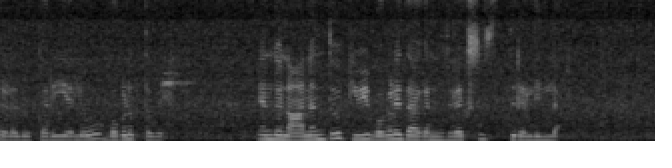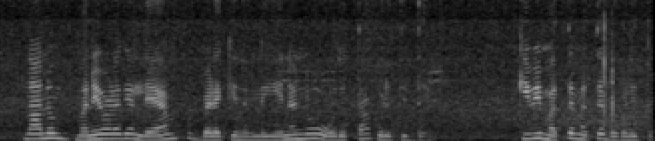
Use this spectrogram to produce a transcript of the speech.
ಸೆಳೆದು ಕರೆಯಲೋ ಬೊಗಳುತ್ತವೆ ಎಂದು ನಾನಂತೂ ಕಿವಿ ಬೊಗಳಿದಾಗ ನಿರ್ಲಕ್ಷಿಸುತ್ತಿರಲಿಲ್ಲ ನಾನು ಮನೆಯೊಳಗೆ ಲ್ಯಾಂಪ್ ಬೆಳಕಿನಲ್ಲಿ ಏನನ್ನೋ ಓದುತ್ತಾ ಕುಳಿತಿದ್ದೆ. ಕಿವಿ ಮತ್ತೆ ಮತ್ತೆ ಬೊಗಳಿತು.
